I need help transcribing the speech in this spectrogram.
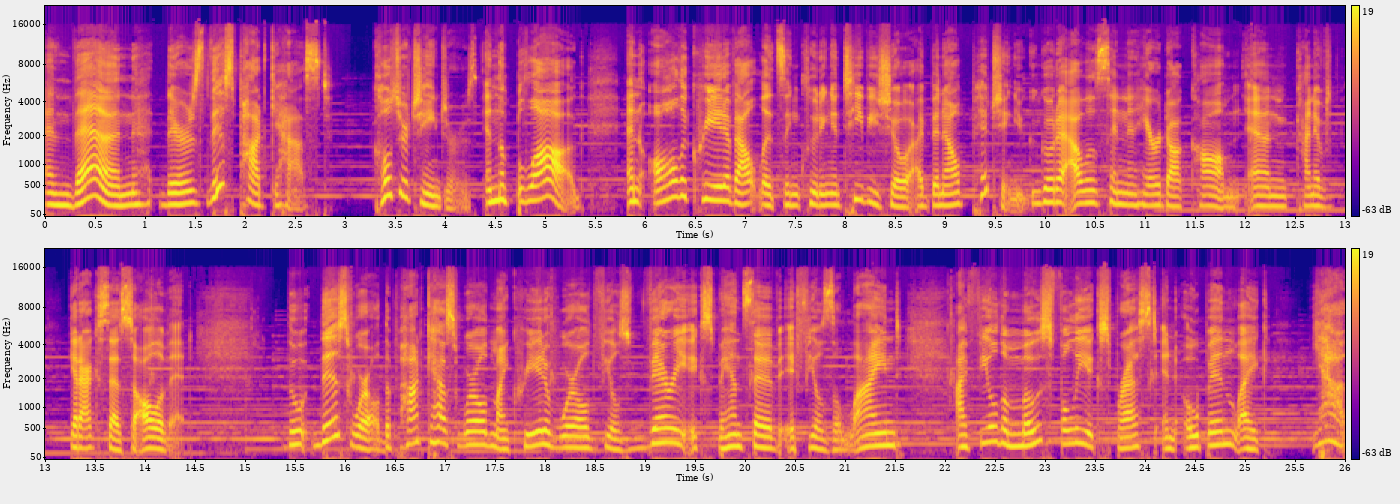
And then there's this podcast, Culture Changers, and the blog and all the creative outlets, including a TV show I've been out pitching. You can go to AllisonHare.com and kind of get access to all of it. The, this world, the podcast world, my creative world, feels very expansive. It feels aligned. I feel the most fully expressed and open, like, yeah,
